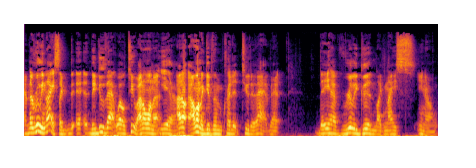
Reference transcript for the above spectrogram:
And they're really nice. Like th- eh, they do that well too. I don't want to. Yeah. I don't. I want to give them credit too to that. That they have really good, like nice, you know,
